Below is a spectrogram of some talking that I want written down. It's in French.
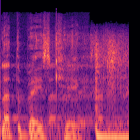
Let the bass kick.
